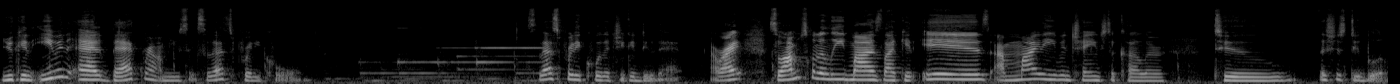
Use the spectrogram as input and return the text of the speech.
You can even add background music, so that's pretty cool. So that's pretty cool that you can do that. All right. So I'm just going to leave mine like it is. I might even change the color to, let's just do blue.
